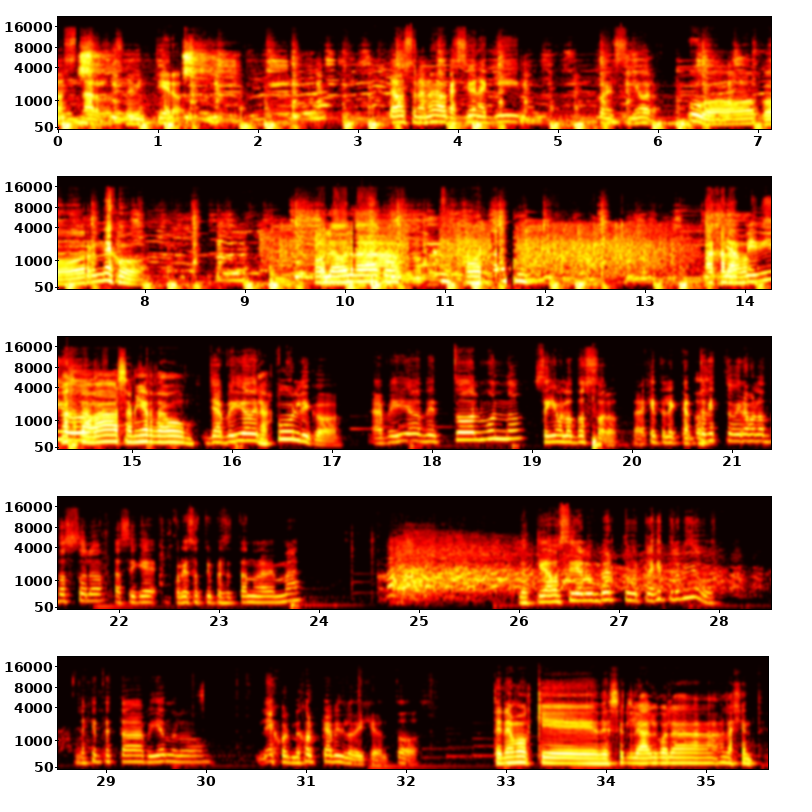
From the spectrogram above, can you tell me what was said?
Bastardos me mintieron. Estamos en una nueva ocasión aquí con el señor Hugo Cornejo. Hola, hola, Ah, ¿cómo, están? Baja Ya la, pedido- baja la masa, mierda, oh. Y a pedido del Ya. público, a pedido de todo el mundo, seguimos los dos solos. A la gente le encantó que estuviéramos los dos solos, así que por eso estoy presentando una vez más. Nos quedamos sin el Humberto porque la gente lo pidió. La gente estaba pidiéndolo lejos, el mejor capítulo, dijeron todos. Tenemos que decirle algo a la, a la gente.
